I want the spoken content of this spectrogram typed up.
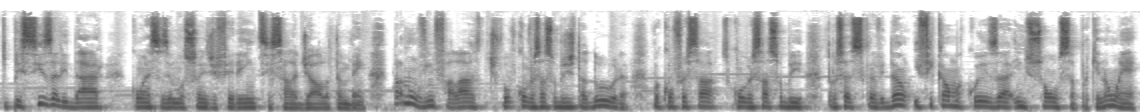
que precisa lidar com essas emoções diferentes em sala de aula também, para não vir falar, tipo, vou conversar sobre ditadura, vou conversar, conversar sobre processo de escravidão e ficar uma coisa insonsa, porque não é.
